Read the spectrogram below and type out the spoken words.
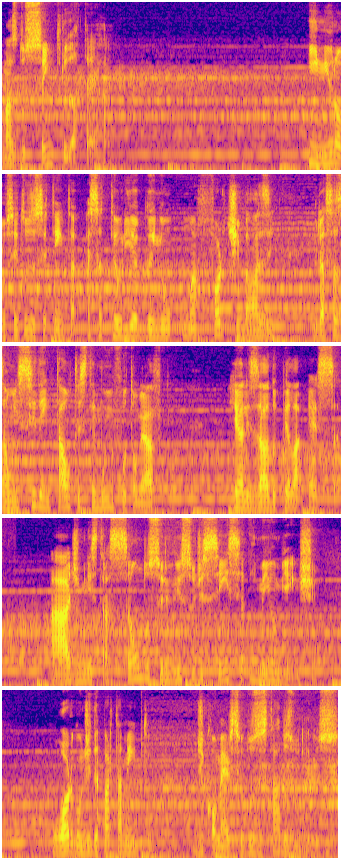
mas do centro da Terra. Em 1970, essa teoria ganhou uma forte base graças a um incidental testemunho fotográfico realizado pela ESA, a Administração do Serviço de Ciência e Meio Ambiente, o órgão de Departamento de Comércio dos Estados Unidos,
